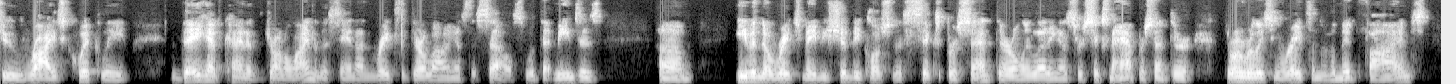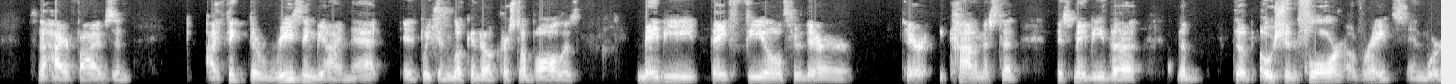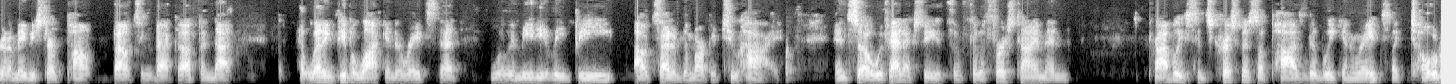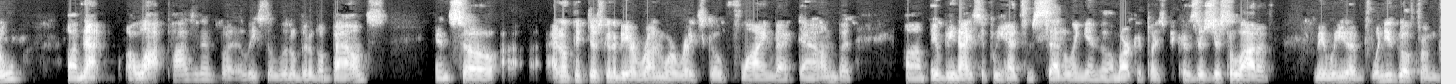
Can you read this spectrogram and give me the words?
to rise quickly, they have kind of drawn a line in the sand on rates that they're allowing us to sell. So what that means is, um, even though rates maybe should be closer to six percent, they're only letting us or six and a half percent. They're they're only releasing rates into the mid fives to the higher fives, and I think the reasoning behind that, if we can look into a crystal ball, is maybe they feel through their their economists that this may be the the the ocean floor of rates, and we're going to maybe start pound, bouncing back up and not letting people lock into rates that will immediately be outside of the market too high. And so we've had actually for the first time in probably since Christmas a positive week in rates, like total. Um, not a lot positive, but at least a little bit of a bounce. And so I- don't think there's going to be a run where rates go flying back down, but um, it would be nice if we had some settling into the marketplace because there's just a lot of. I mean, when you have, when you go from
